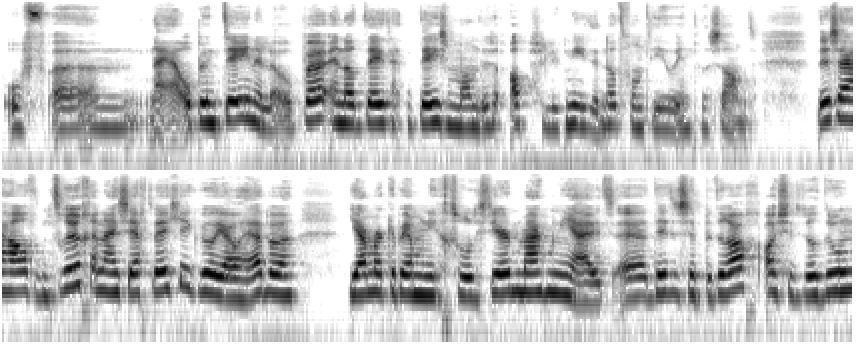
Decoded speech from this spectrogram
Of um, nou ja, op hun tenen lopen. En dat deed deze man dus absoluut niet. En dat vond hij heel interessant. Dus hij haalt hem terug en hij zegt: Weet je, ik wil jou hebben. Ja, maar ik heb helemaal niet gesolliciteerd. Maakt me niet uit. Uh, dit is het bedrag. Als je het wil doen,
